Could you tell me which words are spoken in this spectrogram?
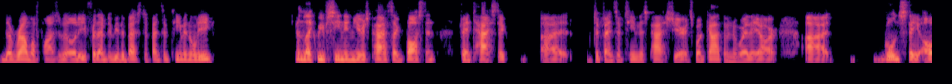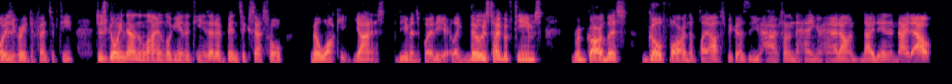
the realm of possibility for them to be the best defensive team in the league. And like we've seen in years past, like Boston, fantastic uh, defensive team this past year. It's what got them to where they are. Uh, Golden State, always a great defensive team. Just going down the line and looking at the teams that have been successful, Milwaukee, Giannis, defensive player of the year. Like those type of teams, regardless, go far in the playoffs because you have something to hang your hat on night in and night out.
